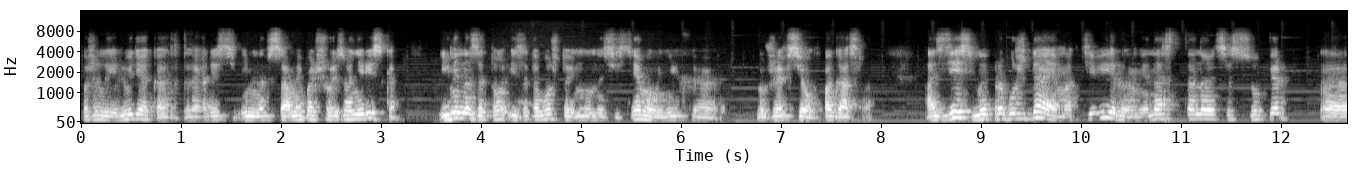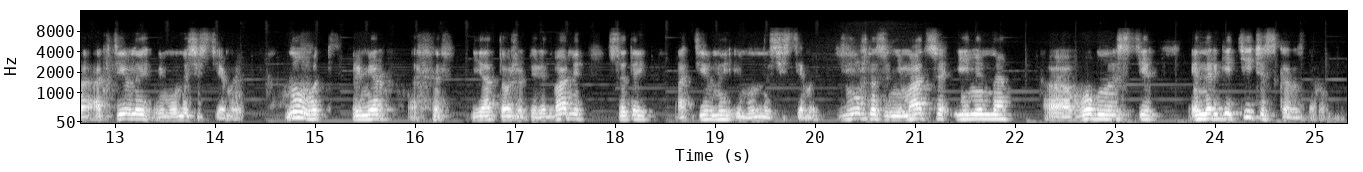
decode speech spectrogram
пожилые люди оказались именно в самой большой зоне риска. Именно за то, из-за того, что иммунная система у них э, уже все погасла. А здесь мы пробуждаем, активируем, и она становится супер э, активной иммунной системой. Ну вот пример, я тоже перед вами с этой активной иммунной системой. Нужно заниматься именно э, в области энергетического здоровья.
